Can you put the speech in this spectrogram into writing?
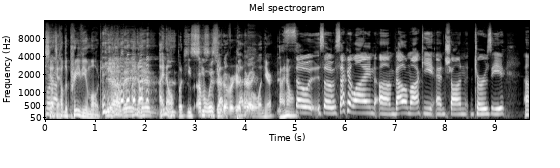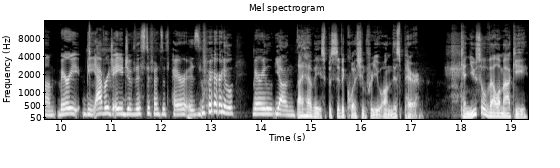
See, we're that's on- called the preview mode. Yeah, they, I know, I know, but he's I'm a wizard got it- over here, got Craig. rolling here. I know. So so second line, um, Valimaki and Sean Durzi. Um, very the average age of this defensive pair is very very young. I have a specific question for you on this pair. Can Juuso Valimaki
